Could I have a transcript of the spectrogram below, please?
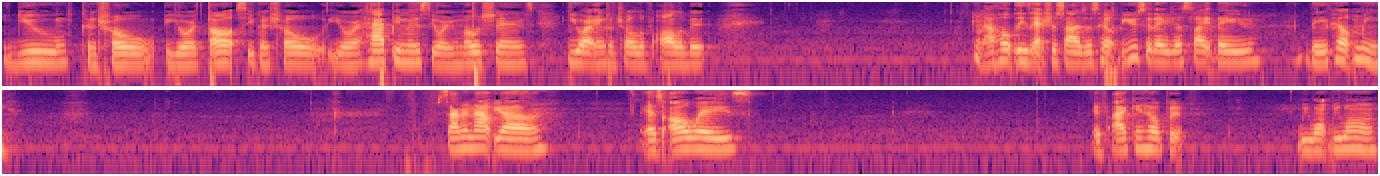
you control your thoughts, you control your happiness, your emotions. You are in control of all of it. And I hope these exercises help you today, just like they they've helped me. Signing out, y'all. As always, if I can help it, we won't be long.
